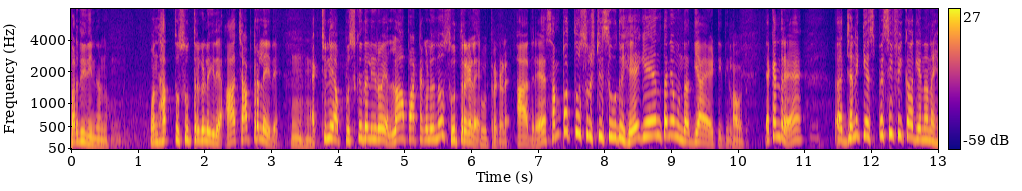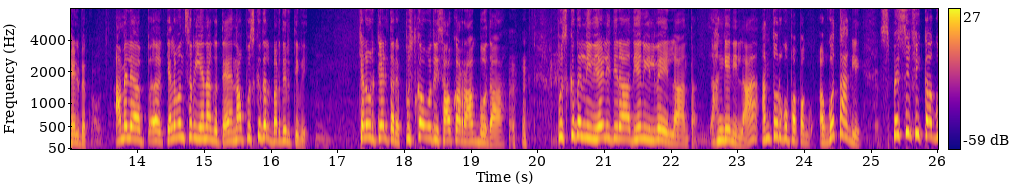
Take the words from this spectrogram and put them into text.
ಬರೆದಿದ್ದೀನಿ ನಾನು. ಒಂದು ಹತ್ತು ಸೂತ್ರಗಳು ಇದೆ ಆ ಚಾಪ್ಟರ್ಲೇ ಇದೆ. ಆಕ್ಚುಲಿ ಆ ಪುಸ್ತಕದಲ್ಲಿರೋ ಎಲ್ಲಾ ಪಾಠಗಳೂ ಸೂತ್ರಗಳೇ. ಸೂತ್ರಗಳೇ. ಆದರೆ ಸಂಪತ್ತು ಸೃಷ್ಟಿಸುವುದು ಹೇಗೆ ಅಂತಲೇ ಒಂದು ಅಧ್ಯಾಯ ಇಟ್ಟಿದ್ದೀನಿ. ಹೌದು. ಯಾಕಂದ್ರೆ ಜನಕ್ಕೆ ಸ್ಪೆಸಿಫಿಕ್ ಆಗಿ ಏನಾನ ಹೇಳಬೇಕು. ಆಮೇಲೆ ಕೆಲವೊಂದು ಸರಿ ಏನಾಗುತ್ತೆ ನಾವು ಪುಸ್ತಕದಲ್ಲಿ ಬರ್ದಿರ್ತೀವಿ. ಕೆಲವ್ರು ಕೇಳ್ತಾರೆ ಪುಸ್ತಕ ಓದಿ ಸಾವುಕಾರ ಆಗ್ಬೋದಾ? ಪುಸ್ತಕದಲ್ಲಿ ನೀವು ಹೇಳಿದ್ದೀರಾ ಅದೇನು ಇಲ್ವೇ ಇಲ್ಲ ಅಂತ. ಹಾಗೇನಿಲ್ಲ. ಅಂಥವ್ರಿಗೂ ಪಾಪ ಗೊತ್ತಾಗಲಿ. ಸ್ಪೆಸಿಫಿಕ್ ಆಗೂ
